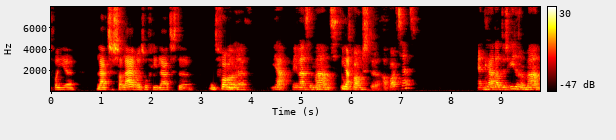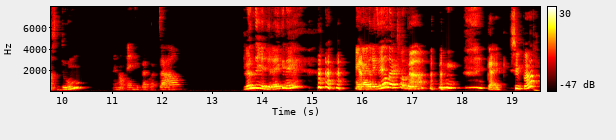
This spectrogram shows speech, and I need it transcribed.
1% van je laatste salaris of je laatste ontvangen. van, eh, ja, van je laatste maand de Ja. ontvangsten apart zet. En ga dat dus iedere maand doen. En dan één keer per kwartaal. Plunder je die rekening. en Ja. ga je er iets heel leuks van doen. Kijk, super.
